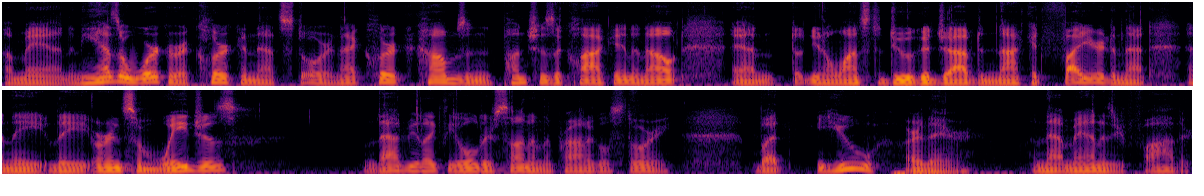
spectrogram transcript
a man, and he has a worker, a clerk in that store, and that clerk comes and punches a clock in and out, and you know wants to do a good job to not get fired, and that and they they earn some wages. That'd be like the older son in the prodigal story, but you are there, and that man is your father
